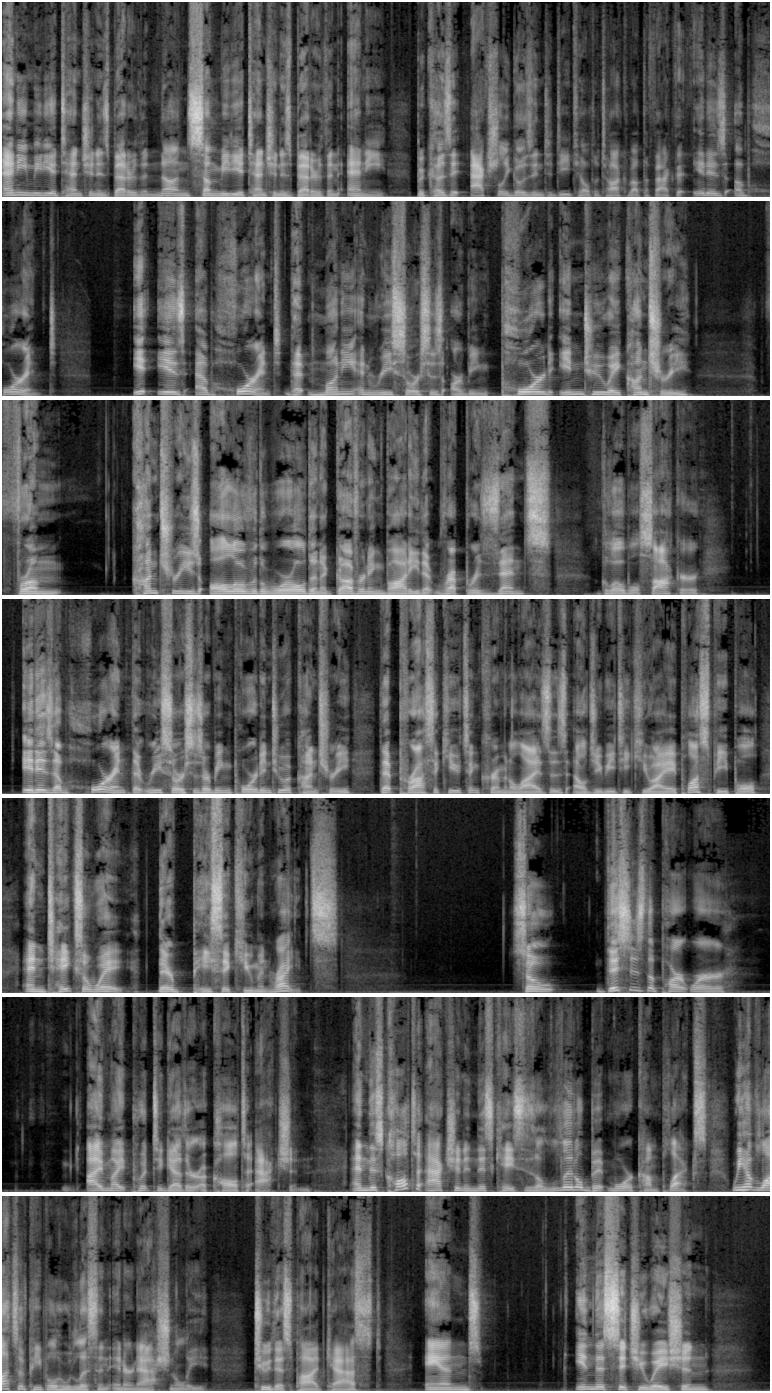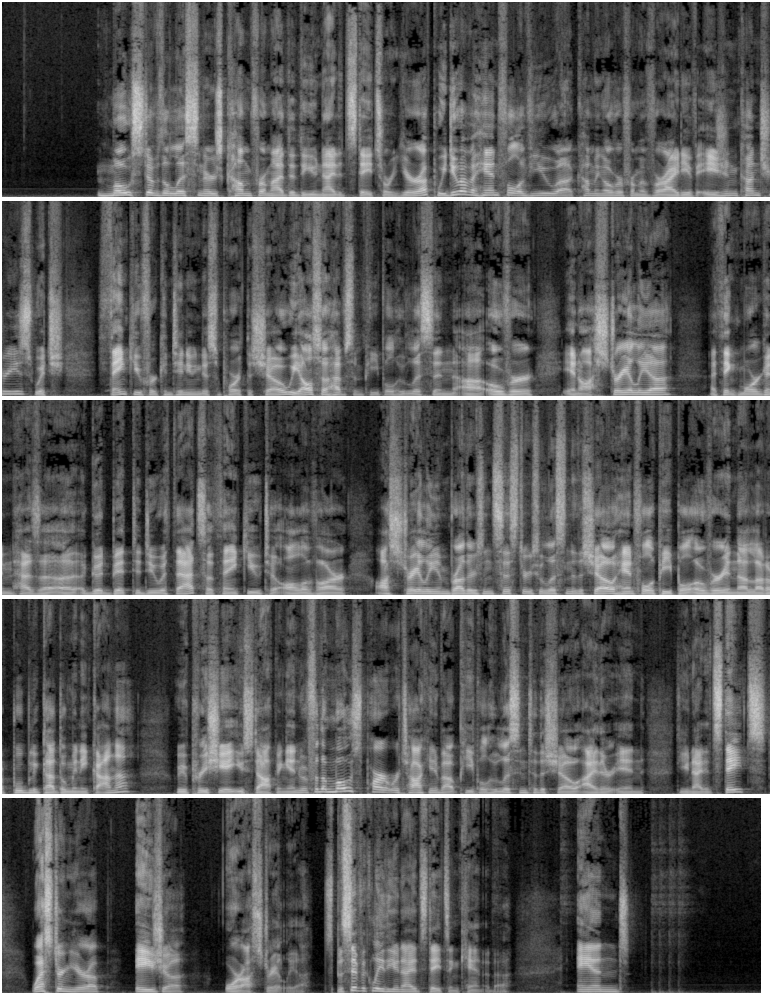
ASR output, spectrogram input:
any media attention is better than none. Some media attention is better than any because it actually goes into detail to talk about the fact that it is abhorrent. It is abhorrent that money and resources are being poured into a country from countries all over the world and a governing body that represents global soccer, it is abhorrent that resources are being poured into a country that prosecutes and criminalizes LGBTQIA plus people and takes away their basic human rights. So, this is the part where I might put together a call to action. And this call to action in this case is a little bit more complex. We have lots of people who listen internationally to this podcast. And in this situation, most of the listeners come from either the United States or Europe. We do have a handful of you uh, coming over from a variety of Asian countries, which thank you for continuing to support the show. We also have some people who listen uh, over in Australia I think Morgan has a, a, good bit to do with that. So thank you to all of our Australian brothers and sisters who listen to the show. A handful of people over in La República Dominicana. We appreciate you stopping in. But for the most part, we're talking about people who listen to the show either in the United States, Western Europe, Asia, or Australia, specifically the United States and Canada. And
